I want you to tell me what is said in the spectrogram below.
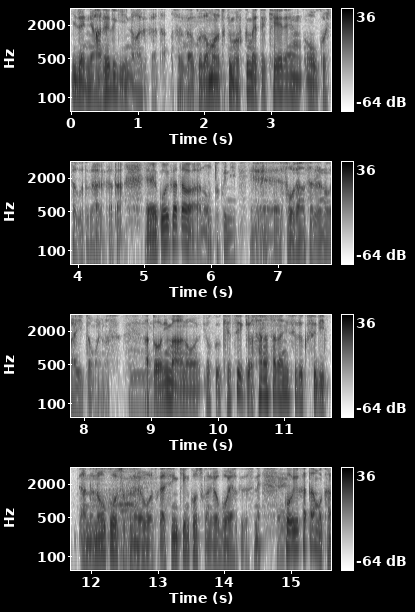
以前にアレルギーのある方それから子どもの時も含めて痙攣を起こしたことがある方、えー、こういう方はあの特に、えー、相談されるのがいいと思います。あと今あのよく血液をサラサラにする薬あの脳梗塞の予防とか心筋梗塞の予防薬ですね。こういう方も必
